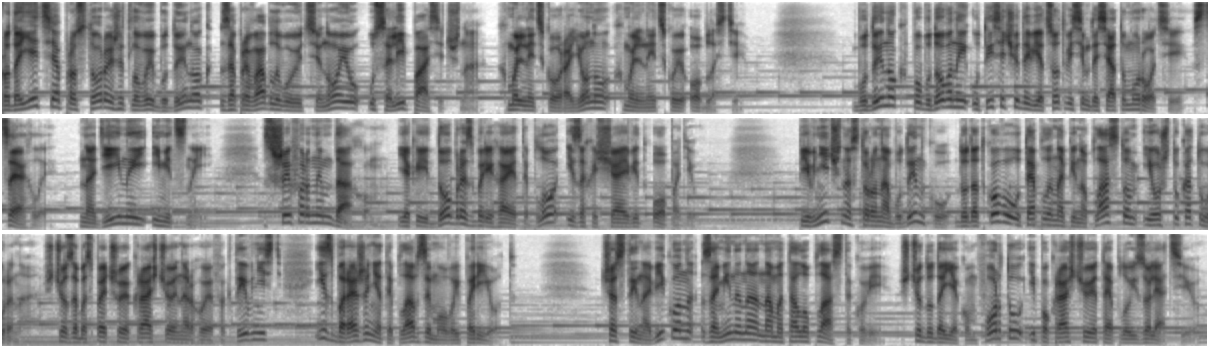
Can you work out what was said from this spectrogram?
Продається просторий житловий будинок за привабливою ціною у селі Пасічна Хмельницького району Хмельницької області. Будинок побудований у 1980 році з цегли, надійний і міцний, з шиферним дахом, який добре зберігає тепло і захищає від опадів. Північна сторона будинку додатково утеплена пінопластом і оштукатурена, що забезпечує кращу енергоефективність і збереження тепла в зимовий період. Частина вікон замінена на металопластикові, що додає комфорту і покращує теплоізоляцію.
